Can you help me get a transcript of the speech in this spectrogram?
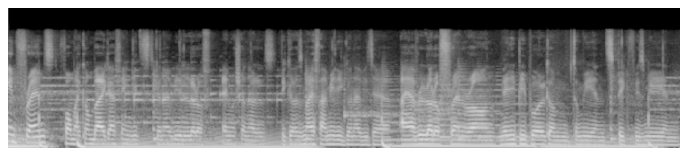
Being in France for my comeback, I think it's gonna be a lot of emotionals because my family gonna be there. I have a lot of friends around, many people come to me and speak with me and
